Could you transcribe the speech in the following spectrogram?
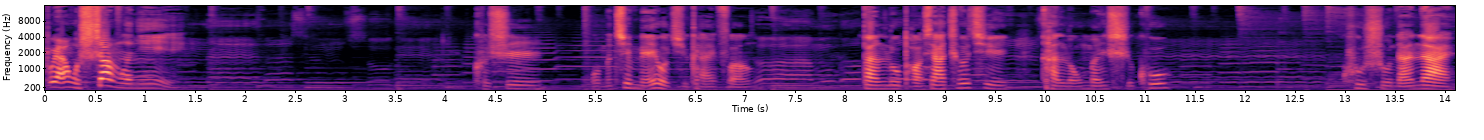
不然我上了你。可是，我们却没有去开封，半路跑下车去看龙门石窟。酷暑难耐，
